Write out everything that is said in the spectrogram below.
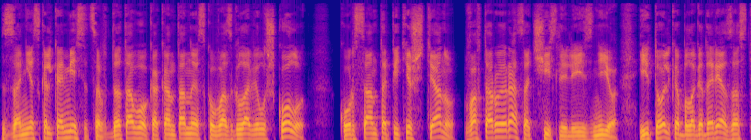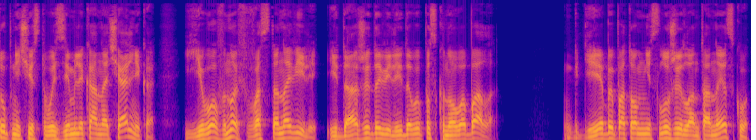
За несколько месяцев до того, как Антонеску возглавил школу, курсанта Пятиштяну во второй раз отчислили из нее, и только благодаря заступничеству земляка-начальника его вновь восстановили и даже довели до выпускного бала. Где бы потом ни служил Антонеску,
